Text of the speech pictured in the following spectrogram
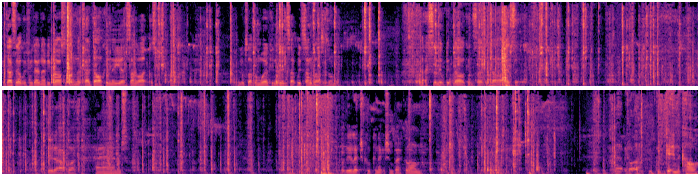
It does help if you don't have your glasses on that go dark in the uh, sunlight because oh, it looks like I'm working doing with sunglasses on. That's a little bit dark inside the car, is it? Do that up by hand. Put the electrical connection back on. Now we got to get in the car.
